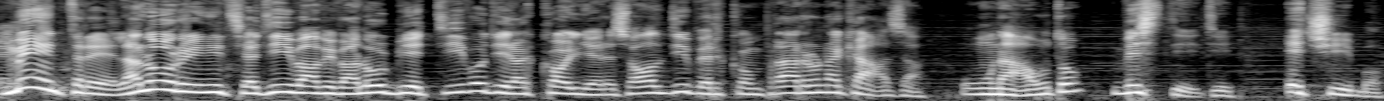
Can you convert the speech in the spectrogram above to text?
Mentre la loro iniziativa aveva l'obiettivo di raccogliere soldi per comprare una casa, un'auto, vestiti e cibo.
